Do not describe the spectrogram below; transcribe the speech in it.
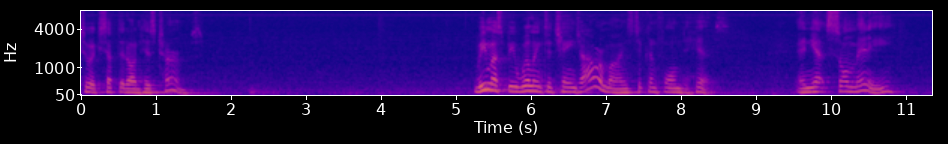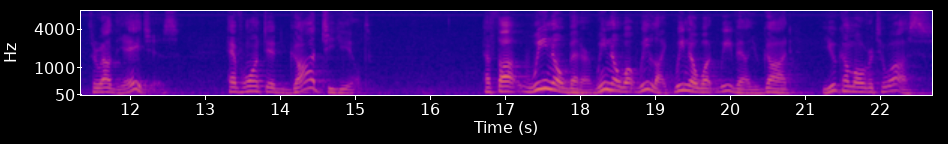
to accept it on His terms. We must be willing to change our minds to conform to His. And yet, so many throughout the ages have wanted God to yield, have thought, we know better, we know what we like, we know what we value. God you come over to us.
